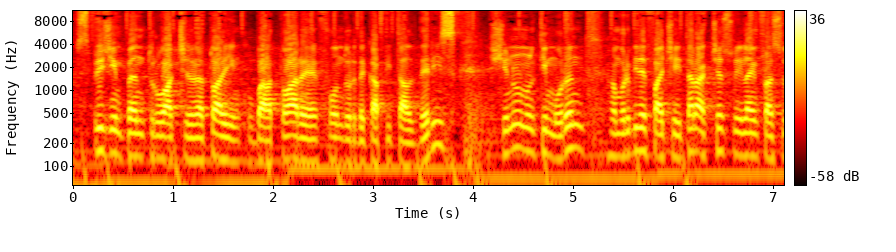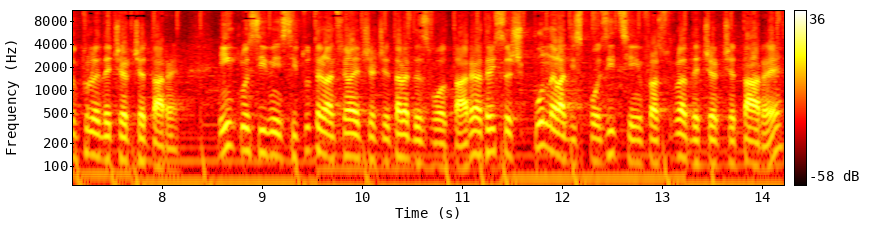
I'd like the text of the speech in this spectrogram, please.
Sprijin pentru acceleratoare, incubatoare, fonduri de capital de risc și, nu în ultimul rând, am vorbit de facilitarea accesului la infrastructurile de cercetare. Inclusiv Institutele Naționale de Cercetare și Dezvoltare ar trebui să-și pună la dispoziție infrastructura de cercetare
